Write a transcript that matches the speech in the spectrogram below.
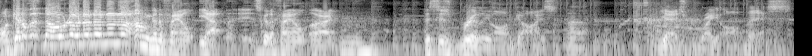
Come on, get up there! No, no, no, no, no, no! I'm gonna fail. Yeah, it's gonna fail. Alright. This is really hard, guys. Uh, yeah, it's right hard, this.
